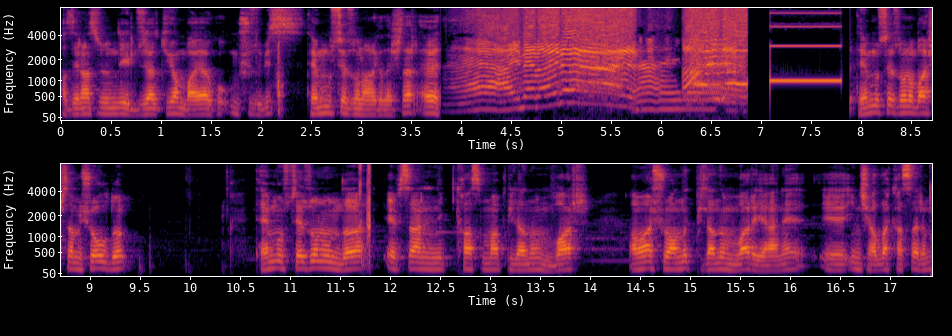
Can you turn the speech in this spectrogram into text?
Haziran sezonu değil düzeltiyorum bayağı kopmuşuz biz. Temmuz sezonu arkadaşlar. Evet aynen aynen. Temmuz sezonu başlamış oldu. Temmuz sezonunda efsanelik kasma planım var. Ama şu anlık planım var yani. Ee, inşallah kasarım.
